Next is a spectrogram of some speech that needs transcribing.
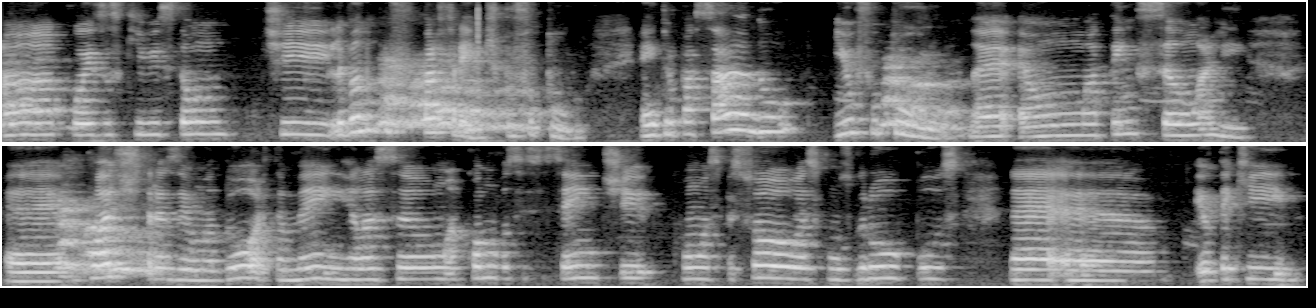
a coisas que estão te levando para frente, para o futuro. Entre o passado e o futuro, né? É uma tensão ali. É, pode trazer uma dor também em relação a como você se sente com as pessoas, com os grupos, né? É, eu ter que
